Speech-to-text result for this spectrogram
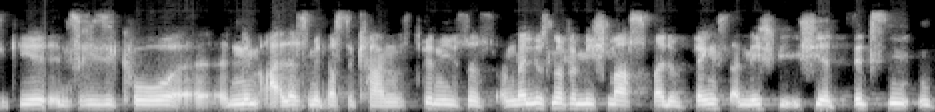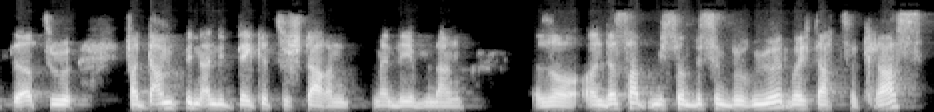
geh ins Risiko, äh, nimm alles mit, was du kannst, genieß es. Und wenn du es nur für mich machst, weil du denkst an mich, wie ich hier sitzen und dazu verdammt bin, an die Decke zu starren, mein Leben lang, so, und das hat mich so ein bisschen berührt, wo ich dachte, so krass.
